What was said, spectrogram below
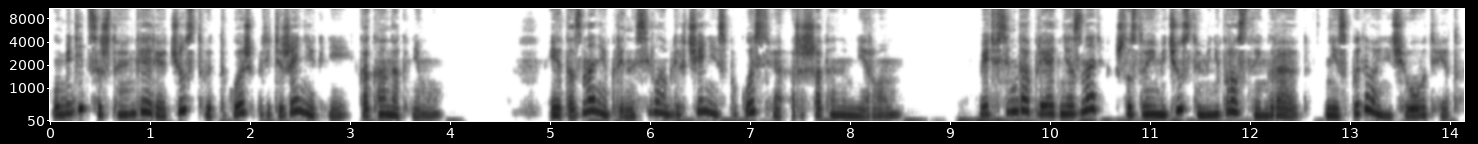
убедиться, что Ингерия чувствует такое же притяжение к ней, как она к нему. И это знание приносило облегчение и спокойствие расшатанным нервам. Ведь всегда приятнее знать, что с твоими чувствами не просто играют, не испытывая ничего в ответ.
